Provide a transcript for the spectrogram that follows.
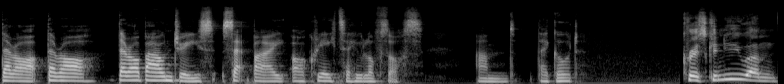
there are there are there are boundaries set by our creator who loves us and they're good Chris, can you um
